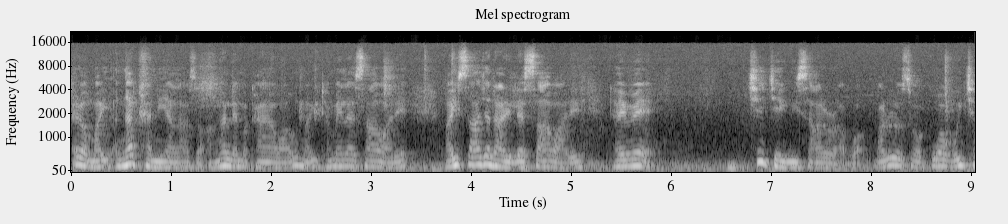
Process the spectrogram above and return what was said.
အဲ့တော့မကြီးအငတ်ခံနေရလားဆိုတော့အငတ်လည်းမခံရပါဘူး။မကြီးထမင်းလည်းစားပါတယ်။မကြီးစားကြတာတွေလည်းစားပါတယ်။ဒါပေမဲ့ချစ်ချိန်ပြီးစားတော့တာပေါ့ဘာလို့လဲဆိုတော့ကိုကဝိတ်ချ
